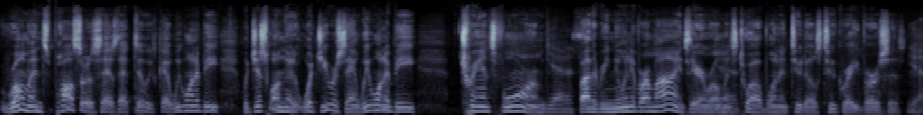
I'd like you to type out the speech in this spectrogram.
Romans. Paul sort of says that too. He's got, we want to be. We just want to, what you were saying. We want to be transformed Yes. by the renewing of our minds. There in Romans Yes. 12, 1 and two, those two great verses. Yeah,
